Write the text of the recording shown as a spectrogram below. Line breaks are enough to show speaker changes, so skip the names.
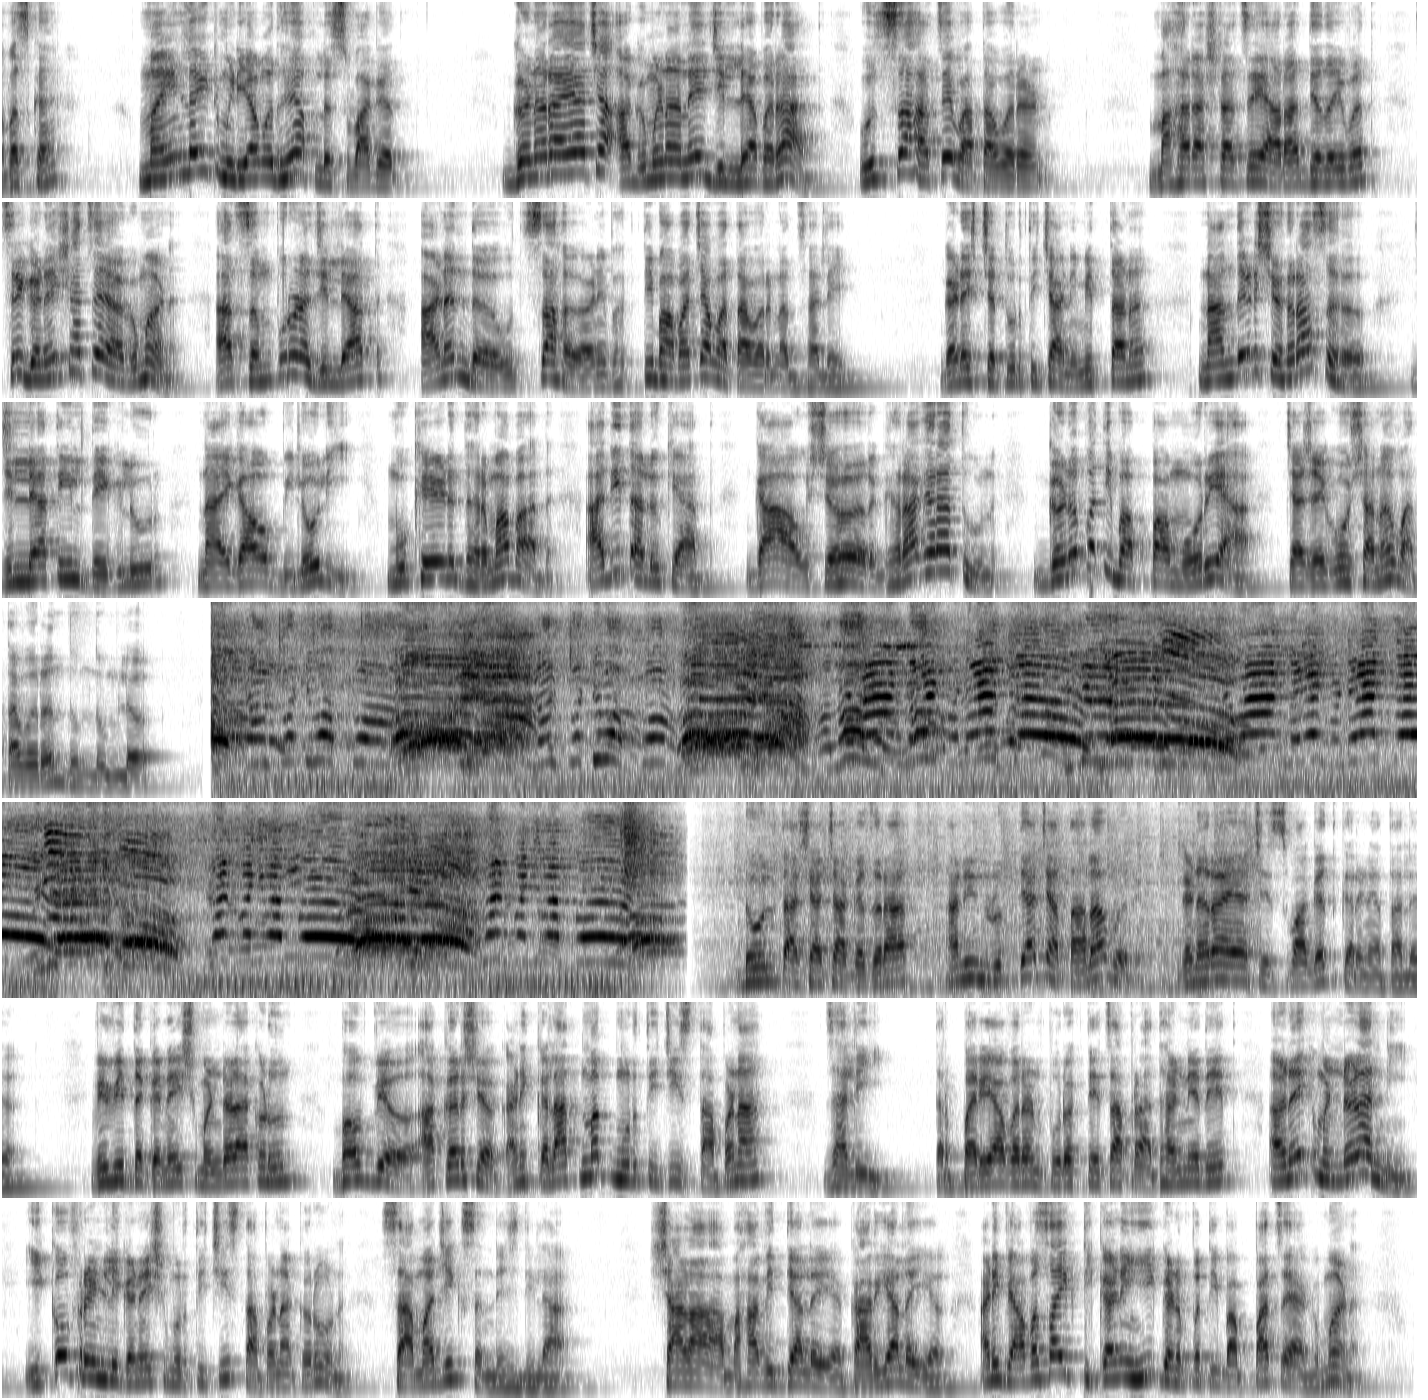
नमस्कार. माइंडलाईट मीडियामध्ये आपलं स्वागत. गणरायाच्या आगमनाने जिल्ह्याभरात उत्साहाचे वातावरण. महाराष्ट्राचे आराध्य दैवत श्री गणेशाचे आगमन आज संपूर्ण जिल्ह्यात आनंद उत्साह आणि भक्तिभावाच्या वातावरणात झाले. गणेश चतुर्थीच्या निमित्तानं नांदेड शहरासह जिल्ह्यातील देगलूर नायगाव बिलोली मुखेड धर्माबाद आदी तालुक्यात गाव शहर घराघरातून गणपती बाप्पा मोर्याच्या जयघोषानं वातावरण धुमधुमलं.
गणपती बाप्पा! गणपती बाप्पा! आला, आला.
ढोल ताशाच्या गजरात आणि नृत्याच्या तालावर गणरायाचे स्वागत करण्यात आलं. विविध गणेश मंडळाकडून भव्य आकर्षक आणि कलात्मक मूर्तीची स्थापना झाली. तर पर्यावरण पूरकतेचा प्राधान्य देत अनेक मंडळांनी इको फ्रेंडली गणेश मूर्तीची स्थापना करून सामाजिक संदेश दिला. शाळा महाविद्यालय कार्यालय आणि व्यावसायिक ठिकाणीही गणपती बाप्पाचे आगमन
